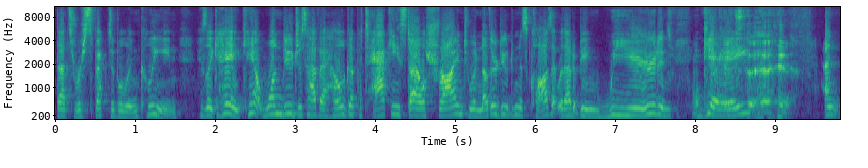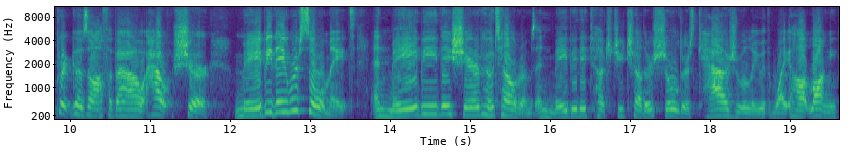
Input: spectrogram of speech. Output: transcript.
that's respectable and clean. He's like, hey, can't one dude just have a Helga Pataki style shrine to another dude in his closet without it being weird and gay? And Brick goes off about how, sure, maybe they were soulmates, and maybe they shared hotel rooms, and maybe they touched each other's shoulders casually with white hot longing,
